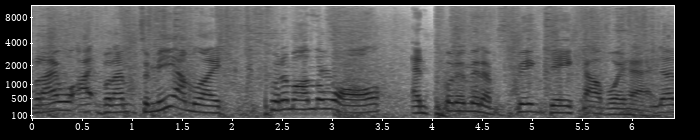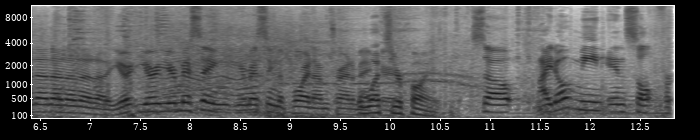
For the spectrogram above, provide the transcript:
I, But I will. I, but I'm. To me, I'm like, put him on the wall and put him in a big gay cowboy hat. no, no, no, no, no, no. You're, you're, you're missing, you're missing the point I'm trying to make. What's here. your point? So I don't mean insult for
